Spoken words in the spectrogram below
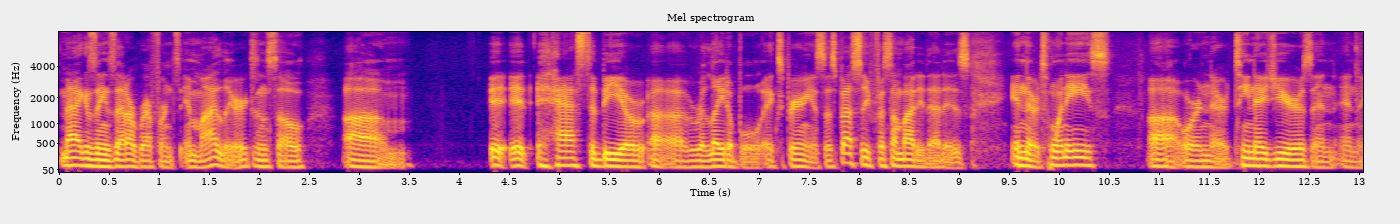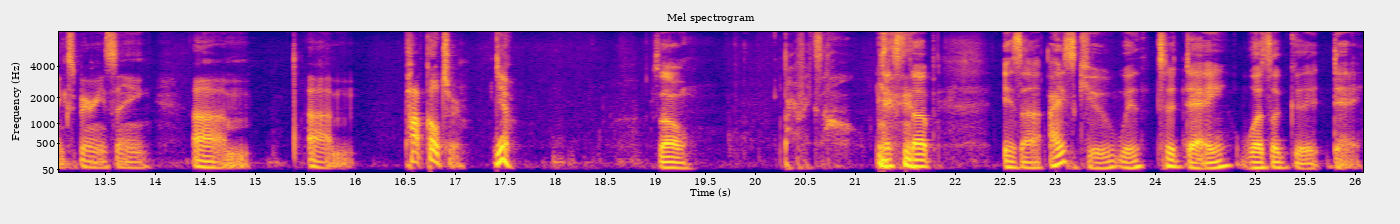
magazines that I reference in my lyrics, and so um, it, it, has to be a, a relatable experience, especially for somebody that is in their 20s uh, or in their teenage years and, and experiencing um, um, pop culture. Yeah. So, perfect song. Next up is uh, Ice Cube with "Today Was a Good Day."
